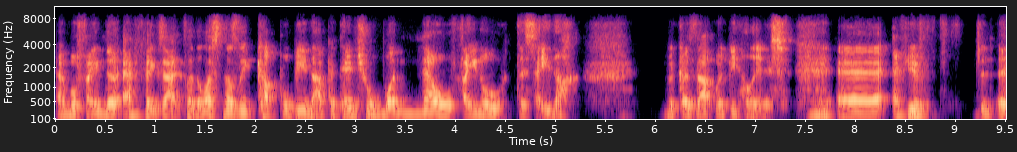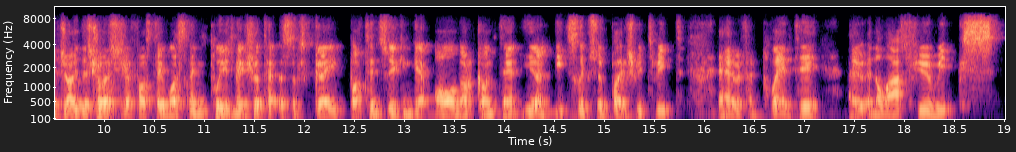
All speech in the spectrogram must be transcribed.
and we'll find out if exactly the Listeners League Cup will be that potential 1 0 final decider, because that would be hilarious. Uh, if you've enjoyed the show, this is your first time listening, please make sure to hit the subscribe button so you can get all of our content here on Eat Sleep Suplex Retweet. Uh, we've had plenty out in the last few weeks.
